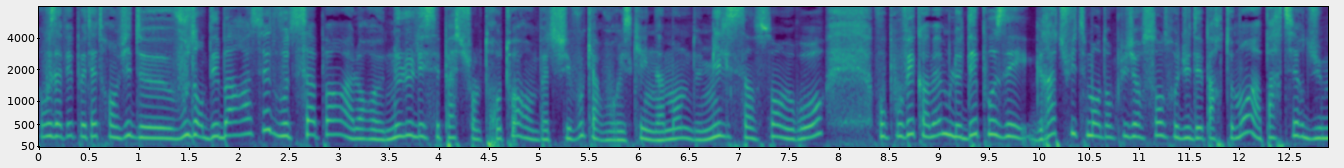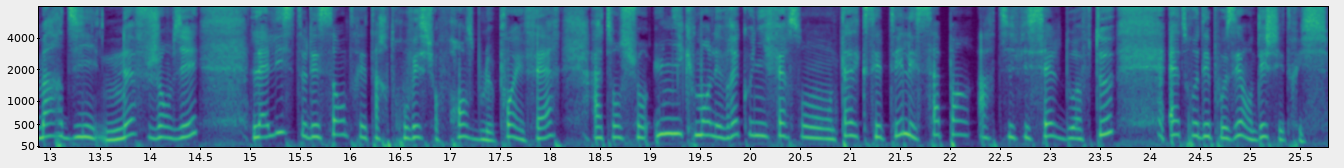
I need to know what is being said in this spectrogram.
Vous avez peut-être envie de vous en débarrasser de votre sapin. Alors euh, ne le laissez pas sur le trottoir en bas de chez vous car vous risquez une amende de 1500 euros. Vous pouvez quand même le déposer gratuitement dans plusieurs centres du département à partir du mardi 9 janvier. La liste des centres est à retrouver sur francebleu.fr. Attention, uniquement les vrais conifères sont acceptés. Les sapins artificiels doivent eux être déposés en déchetterie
